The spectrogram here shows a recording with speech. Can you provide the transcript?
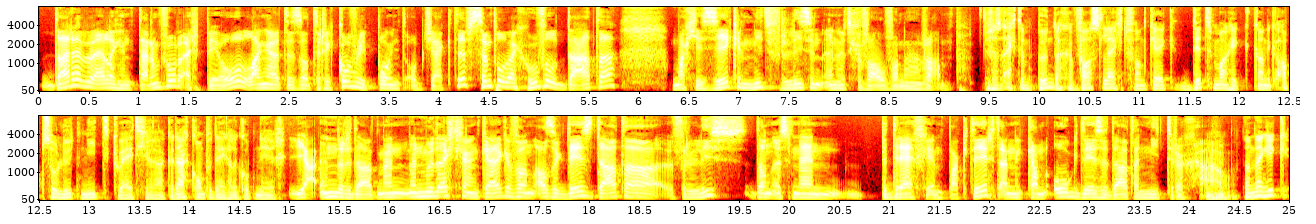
daar hebben we eigenlijk een term voor, RPO. Languit is dat Recovery Point Objective. Simpelweg, hoeveel data mag je zeker niet verliezen in het geval van een ramp. Dus dat is echt een punt dat je vastlegt van, kijk, dit mag ik, kan ik absoluut niet kwijtgeraken. Daar komt het eigenlijk op neer. Ja, inderdaad. Men, men moet echt gaan kijken van, als ik deze data verlies, dan is mijn bedrijf geïmpacteerd en ik kan ook deze data niet terughalen. Mhm. Dan denk ik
